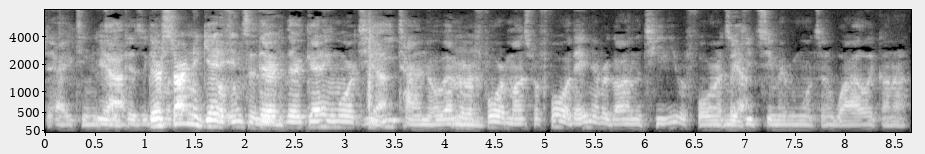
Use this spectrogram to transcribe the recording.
tag teams. yeah, because they're starting to get into They're the they're getting more TV Yeah. time though. I remember Mhm. four months before they never got on the TV before. And it's like Yeah. you'd see them every once in a while, like on a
